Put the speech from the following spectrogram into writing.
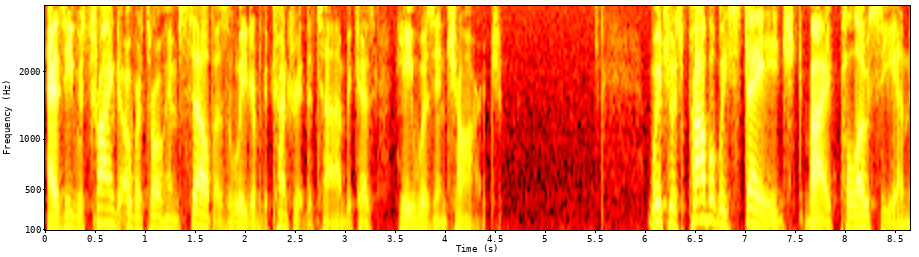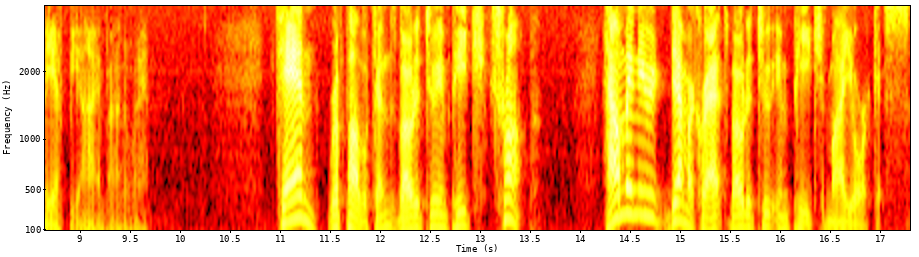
as he was trying to overthrow himself as the leader of the country at the time because he was in charge. Which was probably staged by Pelosi and the FBI, by the way. Ten Republicans voted to impeach Trump. How many Democrats voted to impeach Mayorkas?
